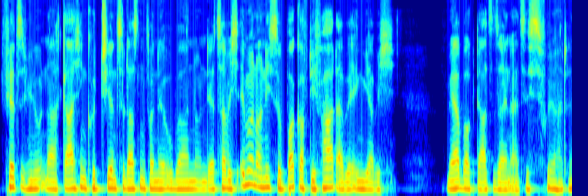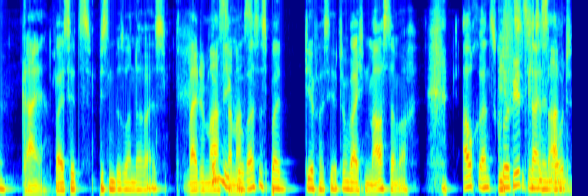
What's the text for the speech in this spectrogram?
40 Minuten nach Garching kutschieren zu lassen von der U-Bahn und jetzt habe ich immer noch nicht so Bock auf die Fahrt, aber irgendwie habe ich mehr Bock da zu sein, als ich es früher hatte, Geil. weil es jetzt ein bisschen besonderer ist. Weil du einen Und Master Nico, machst. was ist bei dir passiert und weil ich einen Master mache? Auch ganz Wie kurz, fühlt sich kleine das an? Note.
